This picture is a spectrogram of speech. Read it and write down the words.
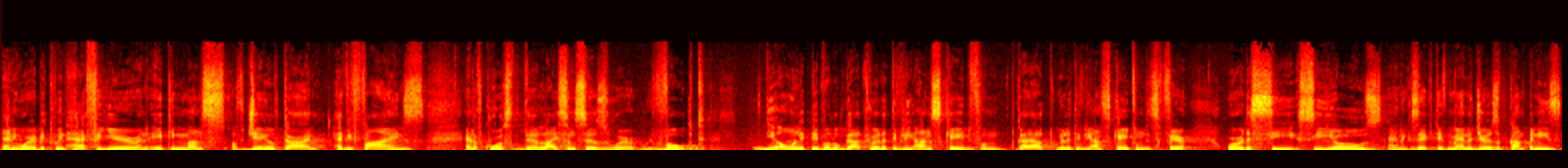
anywhere between half a year and 18 months of jail time, heavy fines, and of course their licenses were revoked. The only people who got relatively unscathed from got out relatively unscathed from this affair were the C- CEOs and executive managers of companies,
